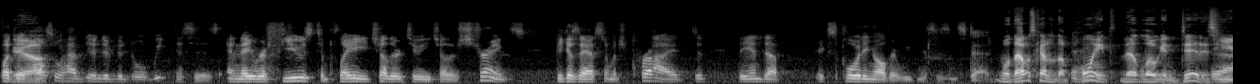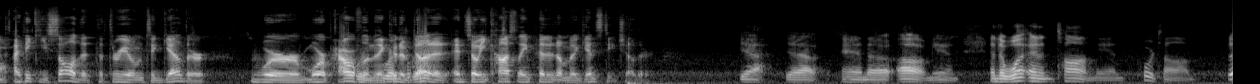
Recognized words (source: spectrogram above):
But they yeah. also have individual weaknesses, and they refuse to play each other to each other's strengths because they have so much pride. That they end up exploiting all their weaknesses instead. Well, that was kind of the point that Logan did. Is Yeah. he? I think he saw that the three of them together were more powerful than they could were have done it, and so he constantly pitted them against each other. Yeah, yeah, and uh, oh man, and the one and Tom, man, poor Tom.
